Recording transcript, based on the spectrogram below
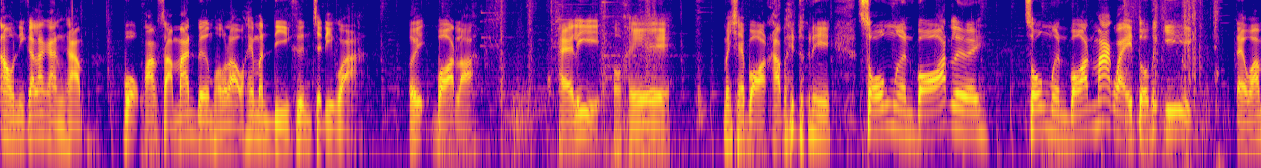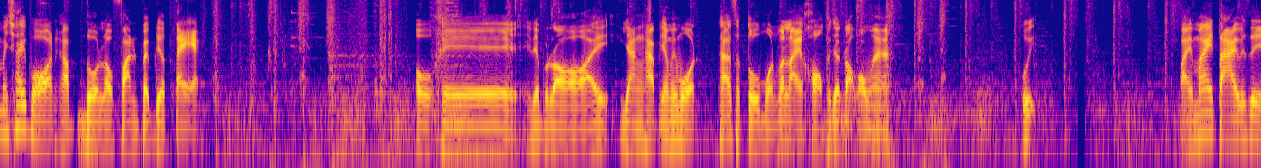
เอานี้ก็แล้วกันครับ บวกความสามารถเดิมของเราให้มันดีขึ้นจะดีกว่าเฮ้ยบอสเหรอแพรรี่โอเค ไม่ใช่บอสครับไอ้ตัวนี้ทรงเหมือนบอสเลย ทรงเหมือนบอสมากกว่าไอตัวเมื่อกี้อีก แต่ว่าไม่ใช่บอสครับ โดนเราฟันแป๊บเดียวแตก โอเค เรียบร้อย ยังครับยังไม่หมด ถ้าศัตรูหมดเมื่อไหร่ของมันจะดรอปออกมา อุ้ยไฟไหม้ตายไปสิ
